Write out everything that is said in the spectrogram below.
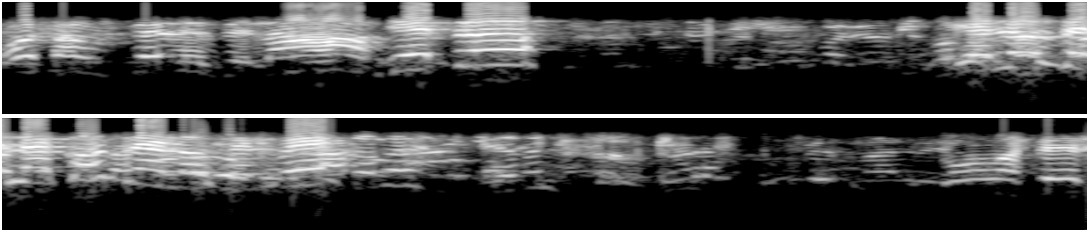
O sea, ustedes de la. Que los de la contra los del B. ¿Cómo va a ser?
